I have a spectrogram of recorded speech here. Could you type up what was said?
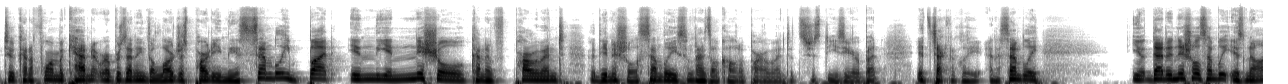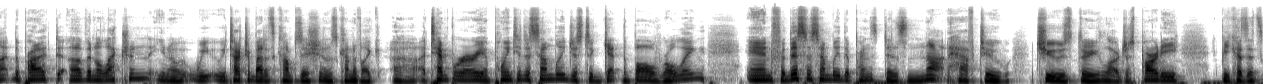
to kind of form a cabinet representing the largest party in the assembly but in the initial kind of parliament or the initial assembly sometimes i'll call it a parliament it's just easier but it's technically an assembly. You know that initial assembly is not the product of an election. You know we, we talked about its composition it was kind of like a, a temporary appointed assembly just to get the ball rolling. And for this assembly the prince does not have to choose the largest party because it's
